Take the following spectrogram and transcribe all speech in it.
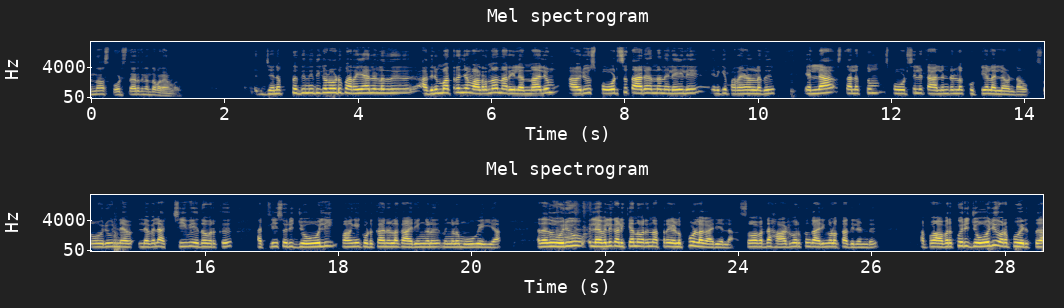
എന്ന സ്പോർട്സ് താരത്തിന് എന്താ പറയാനുള്ളത്? ജനപ്രതിനിധികളോട് പറയാനുള്ളത് അതിനും മാത്രം ഞാൻ വളർന്നോന്നറിയില്ല. എന്നാലും ആ ഒരു സ്പോർട്സ് താരം എന്ന നിലയിൽ എനിക്ക് പറയാനുള്ളത് എല്ലാ സ്ഥലത്തും സ്പോർട്സിൽ ടാലന്റ് ഉള്ള കുട്ടികളെല്ലാം ഉണ്ടാവും. സോ ഒരു ലെവൽ അച്ചീവ് ചെയ്തവർക്ക് അറ്റ്ലീസ്റ്റ് ഒരു ജോലി വാങ്ങി കൊടുക്കാനുള്ള കാര്യങ്ങൾ നിങ്ങൾ മൂവ് ചെയ്യുക. അതായത് ഒരു ലെവൽ കളിക്കുക എന്ന് പറയുന്നത് അത്ര എളുപ്പമുള്ള കാര്യമല്ല. സോ അവരുടെ ഹാർഡ് വർക്കും കാര്യങ്ങളൊക്കെ അതിലുണ്ട്. അപ്പോൾ അവർക്കൊരു ജോലി ഉറപ്പുവരുത്തുക.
